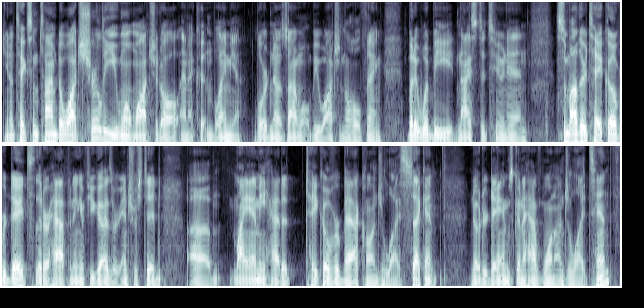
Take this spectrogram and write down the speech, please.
you know, take some time to watch. Surely you won't watch it all, and I couldn't blame you. Lord knows I won't be watching the whole thing, but it would be nice to tune in. Some other takeover dates that are happening if you guys are interested. Uh, Miami had a takeover back on July 2nd. Notre Dame's going to have one on July 10th.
